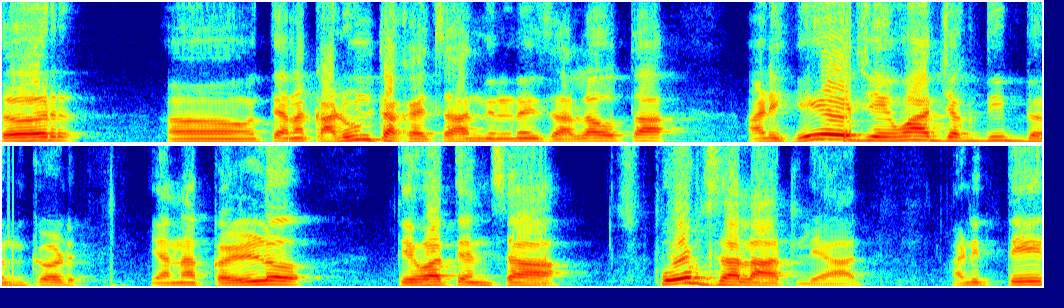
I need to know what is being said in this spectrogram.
तर त्यांना काढून टाकायचा हा निर्णय झाला होता. आणि हे जेव्हा जगदीप धनखड यांना कळलं तेव्हा त्यांचा स्फोट झाला आतल्या आत आणि ते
